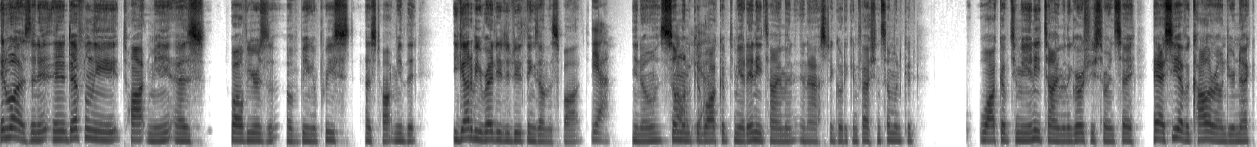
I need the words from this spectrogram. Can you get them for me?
It was, and it, and it definitely taught me, as 12 years of being a priest has taught me, that you got to be ready to do things on the spot. Yeah. You know, someone Oh, could yeah. walk up to me at any time and, and ask to go to confession. Someone could walk up to me anytime in the grocery store and say, Hey, I see you have a collar around your neck.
